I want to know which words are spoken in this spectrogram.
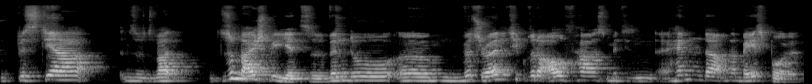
du bist ja, also, war, zum Beispiel jetzt, wenn du ähm, Virtual Reality Brille aufhast mit diesen Händen da und einem Baseball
